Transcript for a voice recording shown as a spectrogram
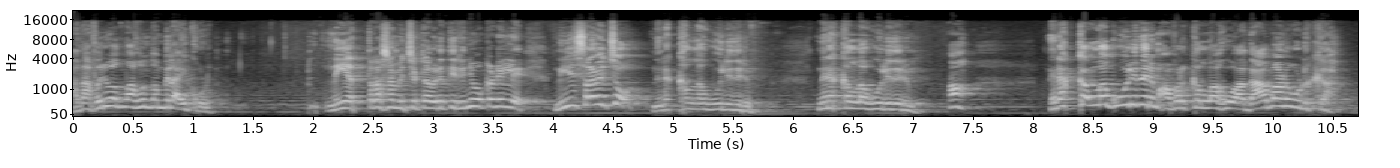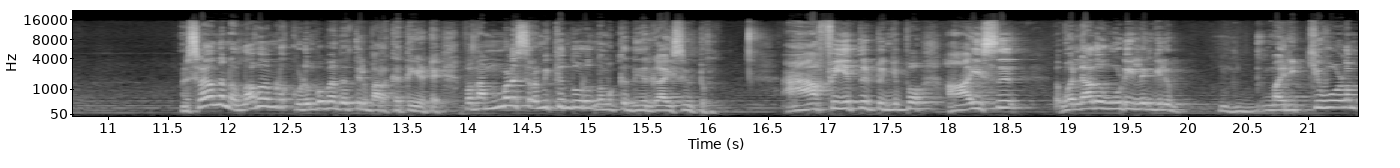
അത് അവരും അള്ളാഹും തമ്മിലായിക്കോളും നീ എത്ര ശ്രമിച്ചിട്ട് അവർ തിരിഞ്ഞു നോക്കണില്ലേ? നീ ശ്രമിച്ചോ? നിനക്കല്ല കൂലി തരും. നിനക്കല്ല കൂലി തരും. ആ നിനക്കല്ല കൂലി തരും. അവർക്കല്ലാഹു അതാപാണ് കൊടുക്കുക. മനസ്സിലാകുന്നുണ്ട് അള്ളാഹു നമ്മുടെ കുടുംബ ബന്ധത്തിൽ പറക്കത്തിയട്ടെ അപ്പോൾ നമ്മൾ ശ്രമിക്കും തോറും നമുക്ക് ദീർഘായുസ് കിട്ടും. ആഫിയത്ത് കിട്ടും ഇനിയിപ്പോൾ ആയുസ് വല്ലാതെ കൂടിയില്ലെങ്കിലും മരിക്കുവോളം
